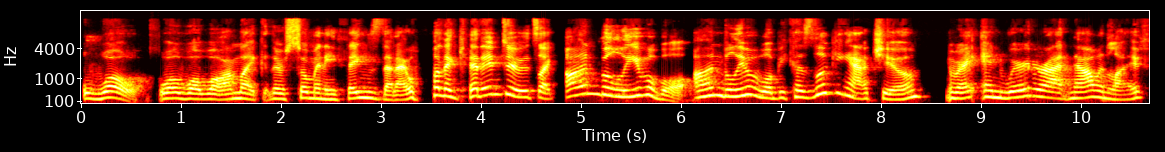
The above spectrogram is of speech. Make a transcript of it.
whoa, whoa, whoa, whoa. I'm like, there's so many things that I want to get into. It's like unbelievable, unbelievable because looking at you, right, and where you're at now in life,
